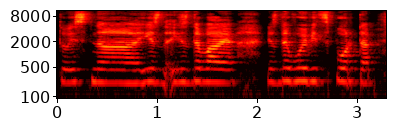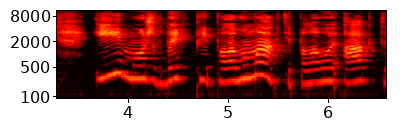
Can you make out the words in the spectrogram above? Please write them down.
то есть на ездовая, ездовой вид спорта, и может быть при половом акте, половой акт,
